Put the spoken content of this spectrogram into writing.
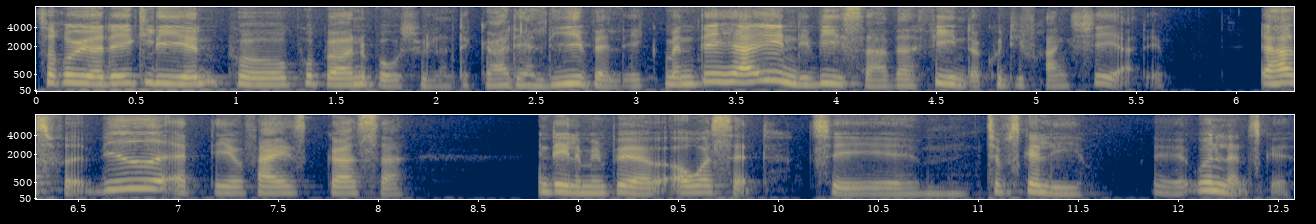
så ryger det ikke lige ind på, på børnebogshylden. Det gør det alligevel ikke. Men det her egentlig viser at være fint at kunne differentiere det. Jeg har også fået at vide, at det jo faktisk gør sig en del af mine bøger oversat til, øh, til forskellige øh, udenlandske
